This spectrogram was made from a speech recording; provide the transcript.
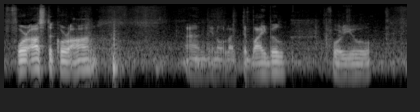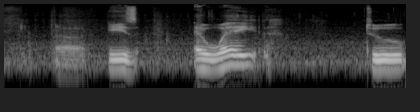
for us the Quran and like the Bible for you uh, is a way to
